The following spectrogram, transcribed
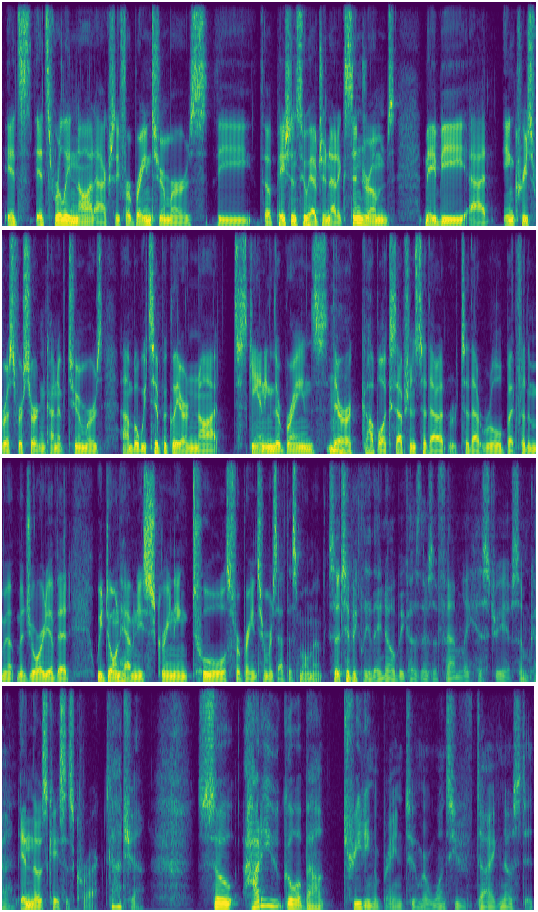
it's it's really not actually for brain tumors. The the patients who have genetic syndromes may be at increased risk for certain kind of tumors, um, but we typically are not scanning their brains. Mm-hmm. There are a couple exceptions to that to that rule, but for the majority of it, we don't have any screening tools for brain tumors at this moment. So typically, they know because there's a family history of some kind. In those cases, correct. Gotcha. So, how do you go about treating a brain tumor once you've diagnosed it?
